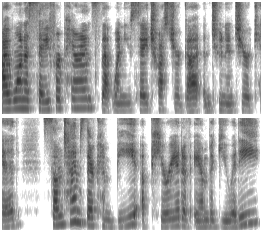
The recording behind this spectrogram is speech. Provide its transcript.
I want to say for parents that when you say trust your gut and tune into your kid, sometimes there can be a period of ambiguity,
